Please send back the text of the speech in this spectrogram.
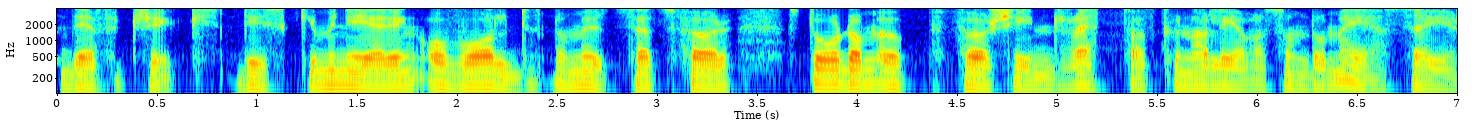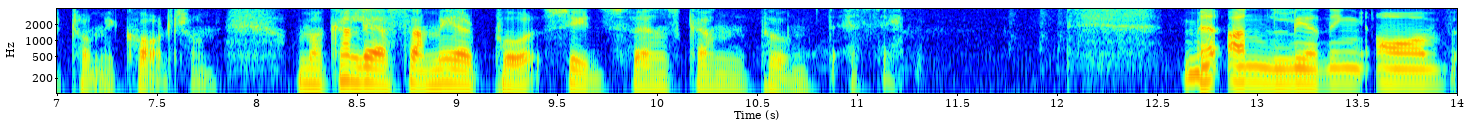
det förtryck, diskriminering och våld de utsätts för står de upp för sin rätt att kunna leva som de är, säger Tommy Karlsson. Och man kan läsa mer på sydsvenskan.se. Med anledning av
